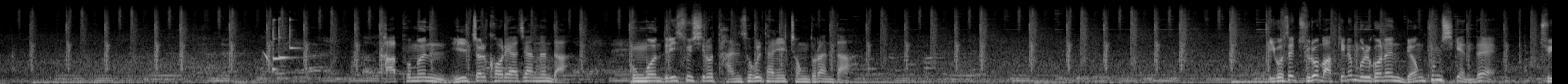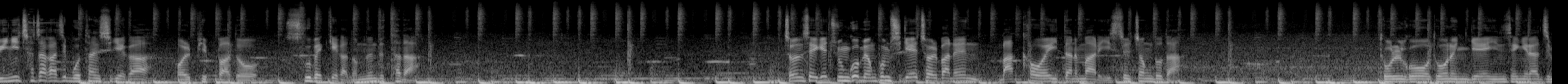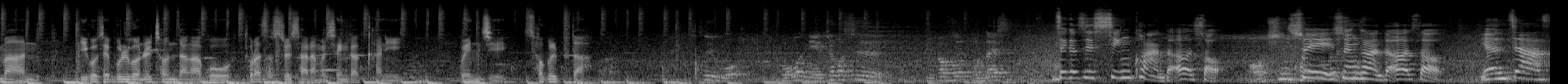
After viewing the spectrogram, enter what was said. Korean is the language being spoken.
가품은 일절 거래하지 않는다. 공무원들이 수시로 단속을 다닐 정도란다. 이곳에 주로 맡기는 물건은 명품 시계인데 주인이 찾아가지 못한 시계가 얼핏 봐도 수백 개가 넘는 듯하다. 전 세계 중고 명품 시계의 절반은 마카오에 있다는 말이 있을 정도다. 돌고 도는 게 인생이라지만 이곳에 물건을 전당하고 돌아섰을 사람을 생각하니 왠지 서글프다. 所以我我问你，这个是，比方说本来是这个是新款的二手，哦新款所以新款的二手原价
